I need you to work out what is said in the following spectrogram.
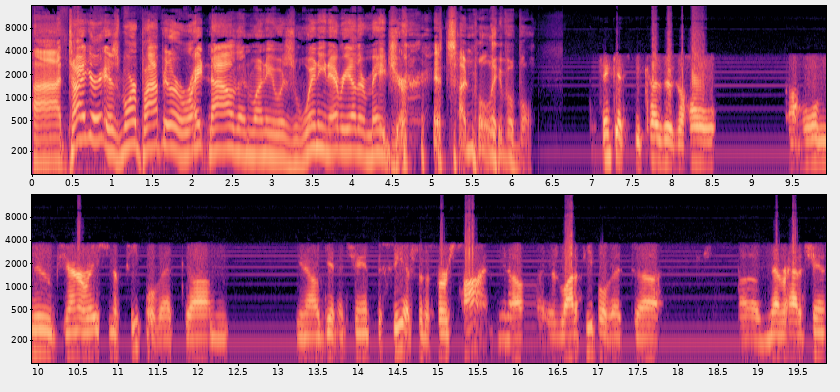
Uh, Tiger is more popular right now than when he was winning every other major. it's unbelievable. I think it's because there's a whole a whole new generation of people that um, you know getting a chance to see it for the first time. You know, there's a lot of people that uh, uh, never had a chance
